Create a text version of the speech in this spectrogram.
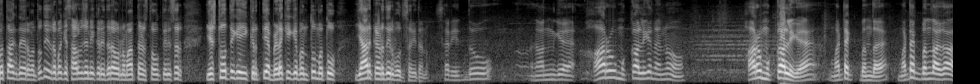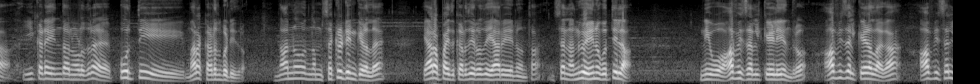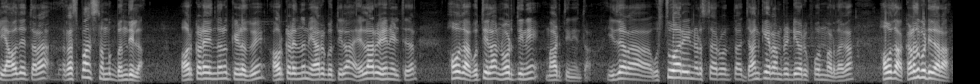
ಗೊತ್ತಾಗದೆ ಇರುವಂಥದ್ದು. ಇದರ ಬಗ್ಗೆ ಸಾರ್ವಜನಿಕರಿದ್ದಾರೆ ಅವ್ರನ್ನ ಮಾತನಾಡಿಸ್ತಾ ಹೋಗ್ತೀನಿ ಸರ್. ಎಷ್ಟೊತ್ತಿಗೆ ಈ ಕೃತ್ಯ ಬೆಳಕಿಗೆ ಬಂತು ಮತ್ತು ಯಾರು ಕಡ್ದಿರ್ಬೋದು ಸರ್ ಇದನ್ನು? ಸರ್, ಇದು ನನಗೆ ಆರು ಮುಕ್ಕಾಲಿಗೆ ನಾನು, ಆರು ಮುಕ್ಕಾಲಿಗೆ ಮಠಕ್ಕೆ ಬಂದೆ. ಮಠಕ್ಕೆ ಬಂದಾಗ ಈ ಕಡೆಯಿಂದ ನೋಡಿದ್ರೆ ಪೂರ್ತಿ ಮರ ಕಡ್ದುಬಿಟ್ಟಿದ್ರು. ನಾನು ನಮ್ಮ ಸೆಕ್ರೆಟಿನ ಕೇಳಿದೆ. ಯಾರಪ್ಪ ಇದು ಕರೆದಿರೋದು, ಯಾರು ಏನು ಅಂತ. ಸರ್, ನನಗೂ ಏನೂ ಗೊತ್ತಿಲ್ಲ. ನೀವು ಆಫೀಸಲ್ಲಿ ಕೇಳಿ ಅಂದರು. ಆಫೀಸಲ್ಲಿ ಕೇಳಿದಾಗ ಆಫೀಸಲ್ಲಿ ಯಾವುದೇ ಥರ ರೆಸ್ಪಾನ್ಸ್ ನಮಗೆ ಬಂದಿಲ್ಲ. ಅವ್ರ ಕಡೆಯಿಂದನೂ ಕೇಳಿದ್ವಿ, ಅವ್ರ ಕಡೆಯಿಂದನೂ ಯಾರೂ ಗೊತ್ತಿಲ್ಲ. ಎಲ್ಲರೂ ಏನು ಹೇಳ್ತಿದ್ದಾರೆ ಹೌದಾ, ಗೊತ್ತಿಲ್ಲ, ನೋಡ್ತೀನಿ, ಮಾಡ್ತೀನಿ ಅಂತ. ಇದರ ಉಸ್ತುವಾರಿ ನಡೆಸ್ತಾ ಇರುವಂಥ ಜಾನಕಿರಾಮ್ ರೆಡ್ಡಿ ಅವ್ರಿಗೆ ಫೋನ್ ಮಾಡಿದಾಗ, ಹೌದಾ ಕಳೆದುಬಿಟ್ಟಿದ್ದಾರಾ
